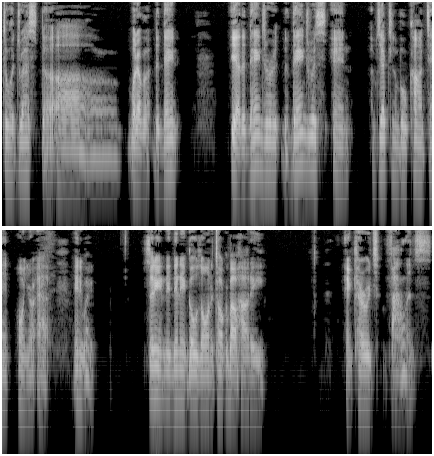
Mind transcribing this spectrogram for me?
to address the uh, whatever the dan- yeah the danger the dangerous and objectionable content on your app. Anyway, so then, then it goes on to talk about how they encourage violence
